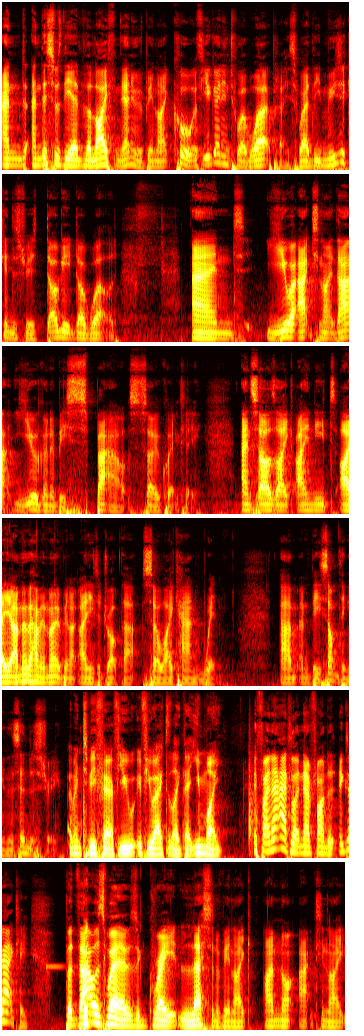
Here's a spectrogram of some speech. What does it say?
and and this was the end of the life from the enemy of being like, cool. If you're going into a workplace where the music industry is dog eat dog world, and you are acting like that, you are going to be spat out so quickly. And so I was like, I need. I, I remember having a moment being like, I need to drop that so I can win, um, and be something in this industry. I mean, to be fair, if you if you acted like that, you might. If I act like Ned Flanders, exactly. But that But- was where it was a great lesson of being like, I'm not acting like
